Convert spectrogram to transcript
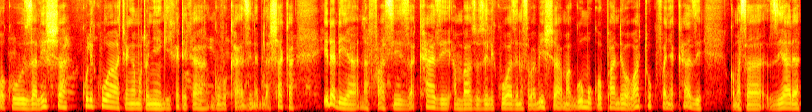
wa kuzalisha, kulikuwa changamoto nyingi katika nguvu kazi, na bila shaka idadi ya nafasi za kazi ambazo zilikuwa zinasababisha magumu kwa upande wa watu kufanya kazi kwa masaa ziada,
